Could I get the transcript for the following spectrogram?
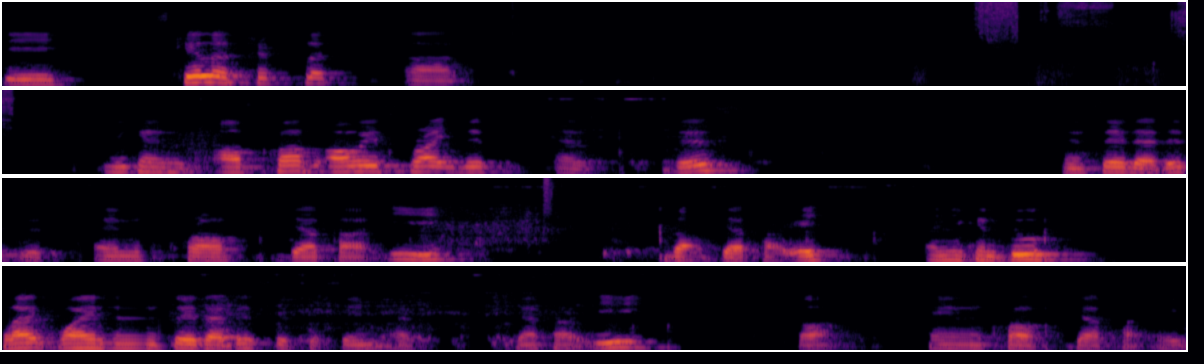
the scalar triplet. Uh, you can, of course, always write this as this and say that this is n cross delta E dot delta H. And you can do likewise and say that this is the same as delta E dot n cross delta H.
